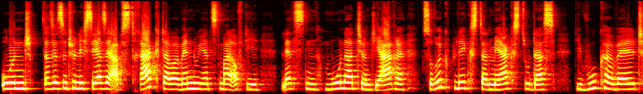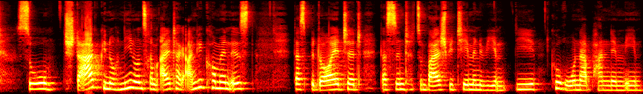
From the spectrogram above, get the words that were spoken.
Und das ist jetzt natürlich sehr, sehr abstrakt, aber wenn du jetzt mal auf die letzten Monate und Jahre zurückblickst, dann merkst du, dass die VUCA-Welt so stark wie noch nie in unserem Alltag angekommen ist das bedeutet, das sind zum Beispiel Themen wie die Corona-Pandemie,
